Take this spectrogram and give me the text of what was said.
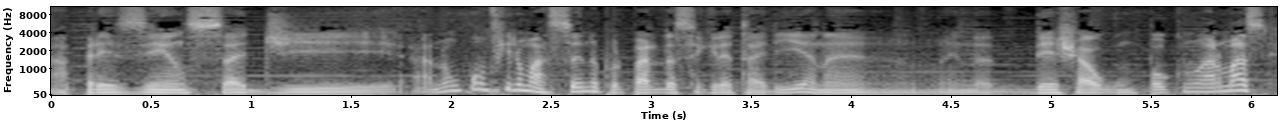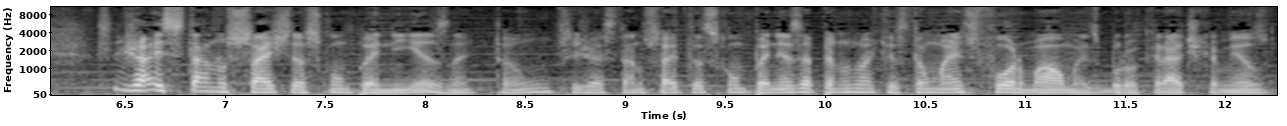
a presença de. a não confirmação ainda por parte da secretaria, né? Ainda deixa algo um pouco no ar, mas já está no site das companhias, né? Então, se já está no site das companhias, é apenas uma questão mais formal, mais burocrática mesmo,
